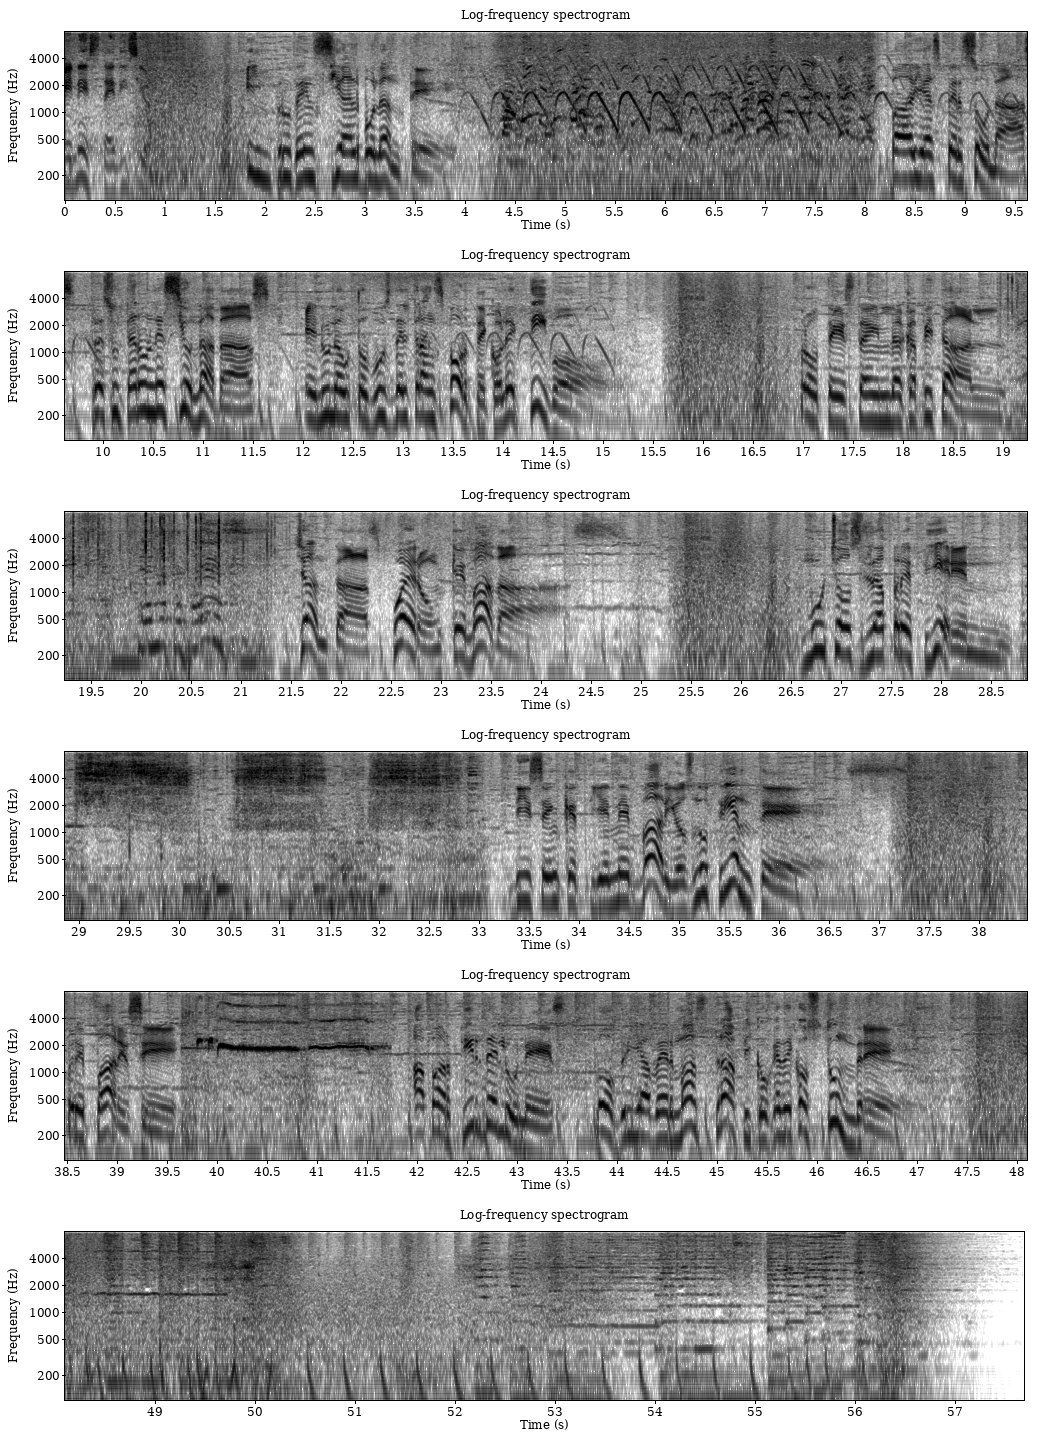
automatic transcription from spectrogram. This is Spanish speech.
en esta edición. Imprudencia al volante. Varias personas resultaron lesionadas en un autobús del transporte colectivo. Protesta en la capital. Llantas fueron quemadas. Muchos la prefieren. Dicen que tiene varios nutrientes. Prepárese. A partir de lunes podría haber más tráfico que de costumbre.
